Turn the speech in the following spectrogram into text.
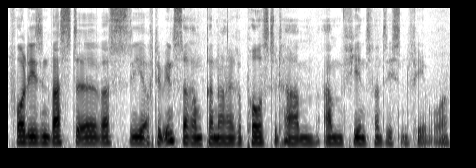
vorlesen, was, äh, was sie auf dem Instagram-Kanal gepostet haben am 24. Februar.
